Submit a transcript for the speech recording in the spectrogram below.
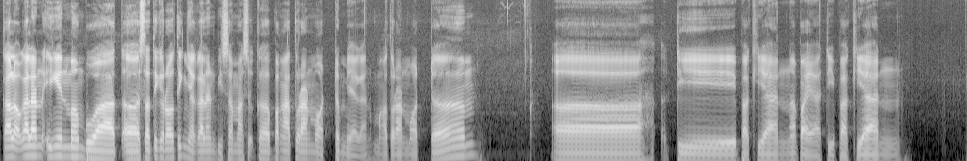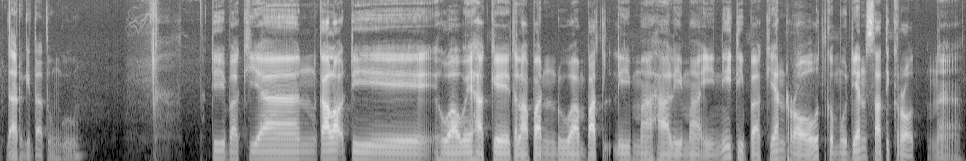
Kalau kalian ingin membuat uh, static routing ya kalian bisa masuk ke pengaturan modem ya kan, pengaturan modem uh, di bagian apa ya? Di bagian Ntar kita tunggu. Di bagian kalau di Huawei HG8245H5 ini di bagian route kemudian static route. Nah,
